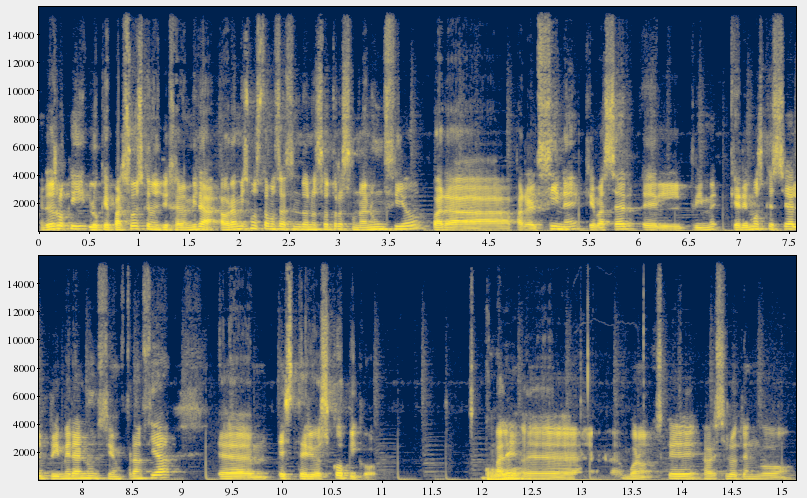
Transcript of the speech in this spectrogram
Entonces lo que, lo que pasó es que nos dijeron, mira, ahora mismo estamos haciendo nosotros un anuncio para, para el cine que va a ser el primer, queremos que sea el primer anuncio en Francia eh, estereoscópico. ¿Vale? Oh. Eh, bueno, es que a ver si lo tengo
